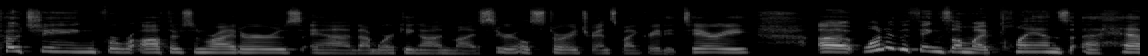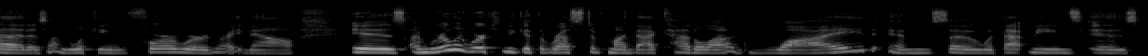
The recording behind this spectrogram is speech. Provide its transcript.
coaching for authors and writers, and I'm working on my serial story, Transmigrated Terry. Uh, one of the things on my plans ahead as I'm looking forward right now is I'm really working to get the rest of my back catalog wide. And so, what that means is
